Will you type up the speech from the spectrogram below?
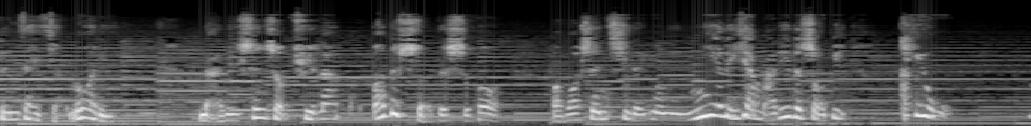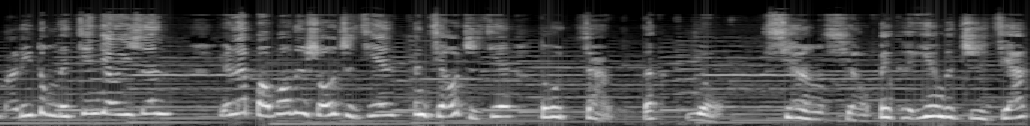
蹲在角落里。玛丽伸手去拉宝宝的手的时候，宝宝生气的用力捏了一下玛丽的手臂，哎呦！玛丽痛得尖叫一声。原来宝宝的手指尖和脚趾尖都长得有像小贝壳一样的指甲，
